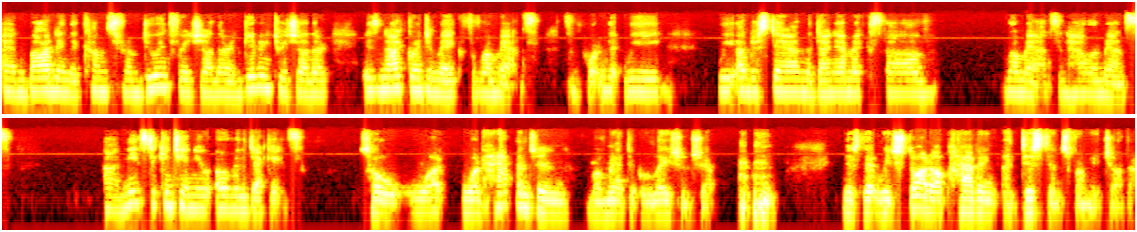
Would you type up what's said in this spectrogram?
and bonding that comes from doing for each other and giving to each other is not going to make for romance. It's important that we, we understand the dynamics of romance and how romance uh, needs to continue over the decades. So what what happens in romantic relationship is that we start up having a distance from each other.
